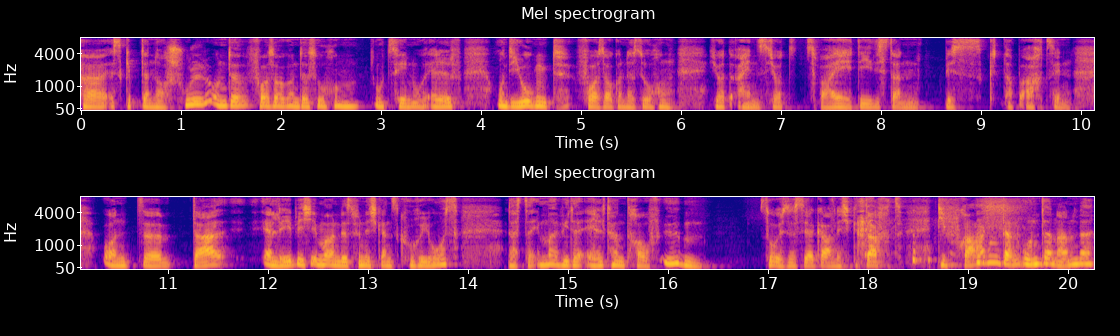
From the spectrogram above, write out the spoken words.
Äh, es gibt dann noch Schulvorsorgeuntersuchungen, U10, U11 und Jugendvorsorgeuntersuchung J1, J2, die ist dann bis knapp 18. Und äh, da erlebe ich immer, und das finde ich ganz kurios, dass da immer wieder Eltern drauf üben. So ist es ja gar nicht gedacht. Die fragen dann untereinander,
